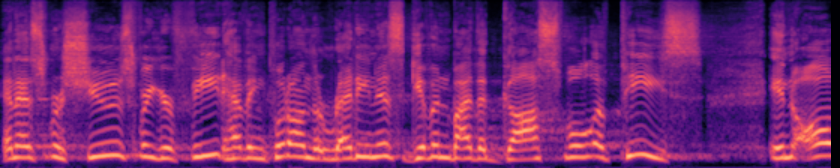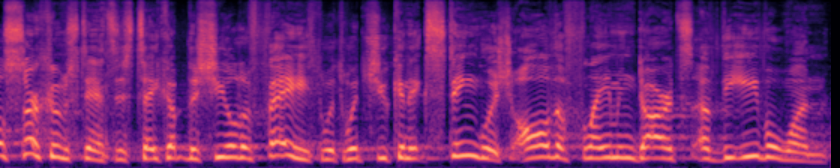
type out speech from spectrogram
and as for shoes for your feet, having put on the readiness given by the gospel of peace. In all circumstances, take up the shield of faith with which you can extinguish all the flaming darts of the evil one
